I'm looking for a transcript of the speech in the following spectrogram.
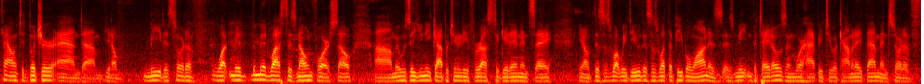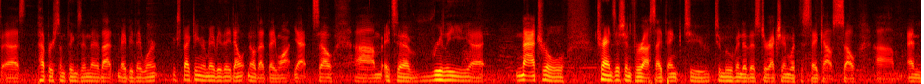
talented butcher, and you know, meat is sort of what mid, the Midwest is known for. So um, it was a unique opportunity for us to get in and say, you know, this is what we do. This is what the people want is, is meat and potatoes, and we're happy to accommodate them and sort of uh, pepper some things in there that maybe they weren't expecting or maybe they don't know that they want yet. So um, it's a really uh, natural transition for us, I think, to to move into this direction with the steakhouse. So, um, and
